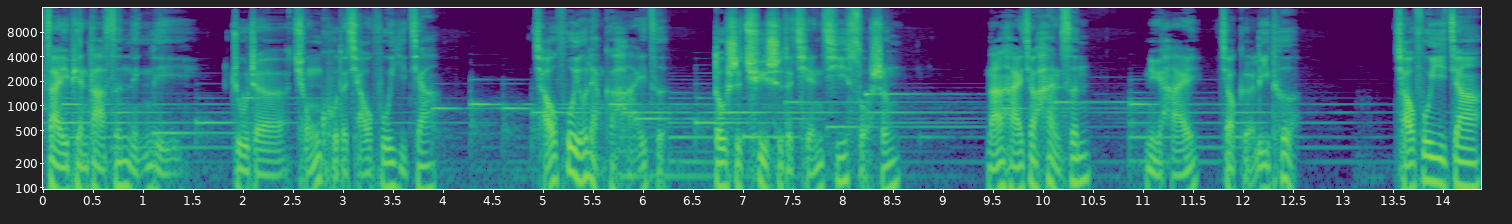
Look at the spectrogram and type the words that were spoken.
在一片大森林里，住着穷苦的樵夫一家。樵夫有两个孩子，都是去世的前妻所生。男孩叫汉森，女孩叫葛丽特。樵夫一家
